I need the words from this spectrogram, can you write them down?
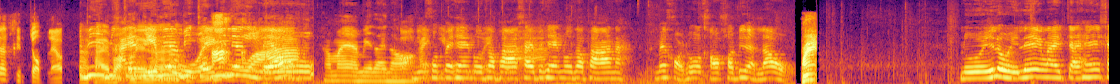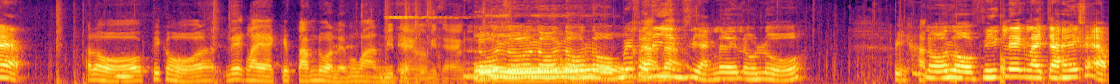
ก็คือจบแล้ว พี่ใครพี่บอกเกตเลยมีนะเรื่องพี่เกตมีเรื่องอีกแล้ว ทำไมอะมีอะไรน้องมีคนไปแทงโดนสภาใครไปแทงโดนสภาน่ะ ไม่ขอโทษเขาเขาเดือดเล่าหลุยหลุยเลขอะไรจะให้แคบ ฮัลโหลพี่โกเรียกอะไรอะเก็บตังค์ด่วนเลยเมื่อวานมีแทงเหรอมีแทงหลุยหลุยหลุยหลุยหลุยไม่เคยได้ยินเสียงเลยหลุยหลุยพี่หักหลุยหลุยฟิกเลขอะไรจะให้แคบ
